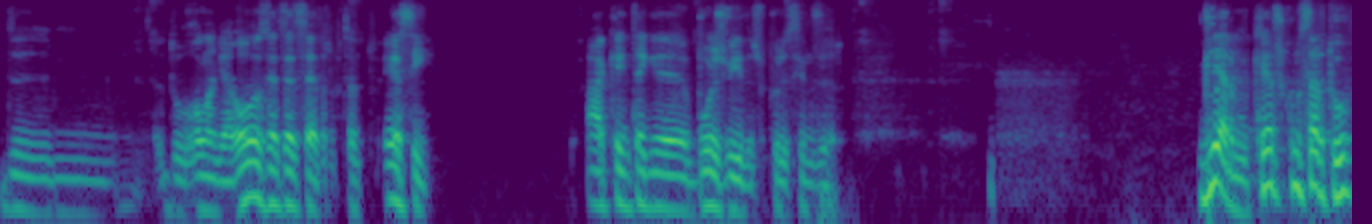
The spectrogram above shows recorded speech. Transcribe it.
de, do Roland Garros, etc, etc. Portanto, é assim. Há quem tenha boas vidas, por assim dizer. Guilherme, queres começar tu?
